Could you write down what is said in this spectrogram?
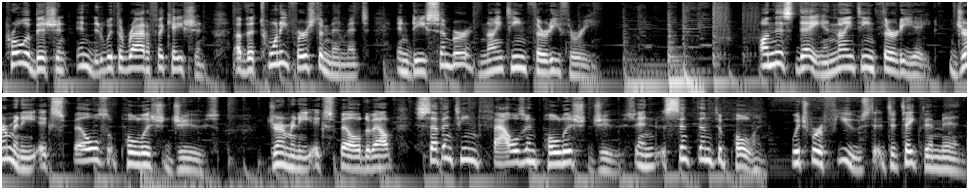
Prohibition ended with the ratification of the 21st Amendment in December 1933. On this day in 1938, Germany expels Polish Jews. Germany expelled about 17,000 Polish Jews and sent them to Poland, which refused to take them in.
